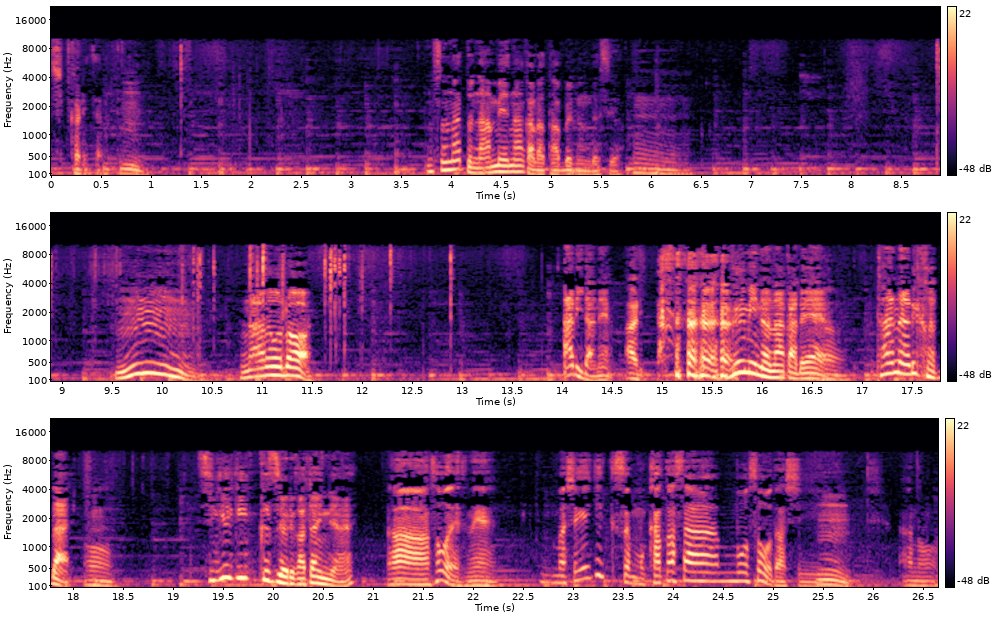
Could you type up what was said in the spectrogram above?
しっかり食べて。うん。その後舐めながら食べるんですよ。うん。うーん。なるほど。ありだね。あり。グミの中でう、かなり硬い。うん。シゲキックスより硬いんじゃない？ああ、そうですね。まあ、シゲキックスも硬さもそうだし、うん。あの、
